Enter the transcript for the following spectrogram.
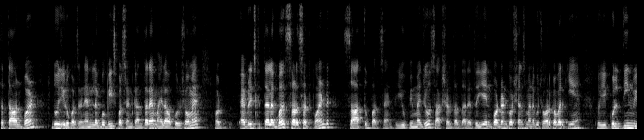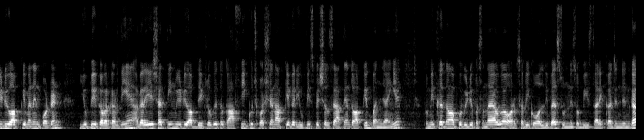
सत्तावन पॉइंट दो ज़ीरो परसेंट, यानी लगभग बीस परसेंट का अंतर है महिला और पुरुषों में, और एवरेज कितना है? लगभग सड़सठ पॉइंट सात परसेंट यूपी में जो साक्षरता दर है। तो ये इंपॉर्टेंट क्वेश्चंस मैंने कुछ और कवर किए हैं। तो ये कुल तीन वीडियो आपके मैंने इंपॉर्टेंट यूपी कवर कर दिए हैं। अगर ये शायद तीन वीडियो आप देख लोगे तो काफ़ी कुछ क्वेश्चन आपके अगर यूपी स्पेशल से आते हैं तो आपके बन जाएँगे। तो उम्मीद करता हूँ आपको वीडियो पसंद आया होगा, और सभी को ऑल दी बेस्ट 1920 तारीख का जिन जिन का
